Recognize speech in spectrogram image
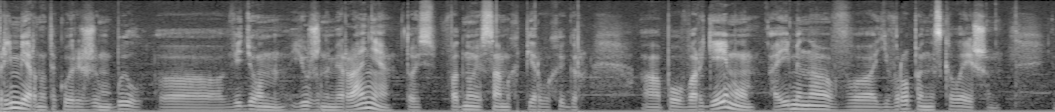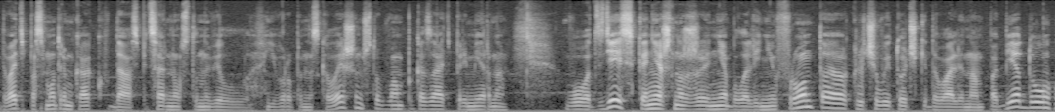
примерно такой режим был э, введен южинами ранее, то есть в одной из самых первых игр по Wargame, а именно в European Escalation. Давайте посмотрим, как, да, специально установил European Escalation, чтобы вам показать примерно. Вот, здесь, конечно же, не было линии фронта, ключевые точки давали нам победу,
